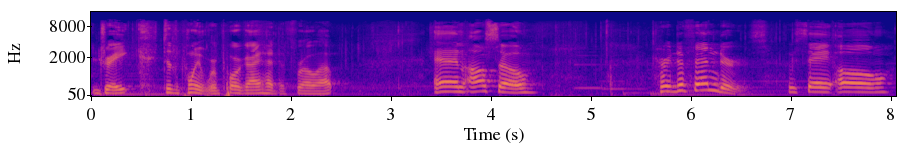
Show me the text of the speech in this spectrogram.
Drake to the point where poor guy had to throw up. And also her defenders who say, oh,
